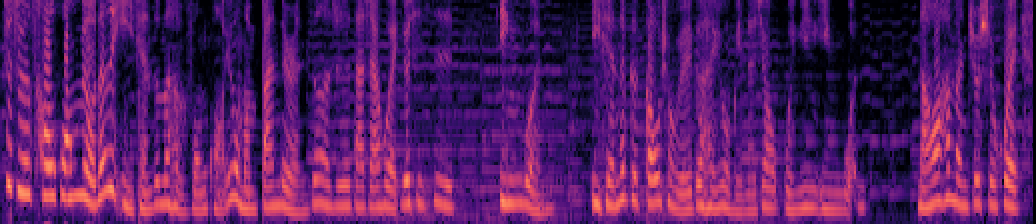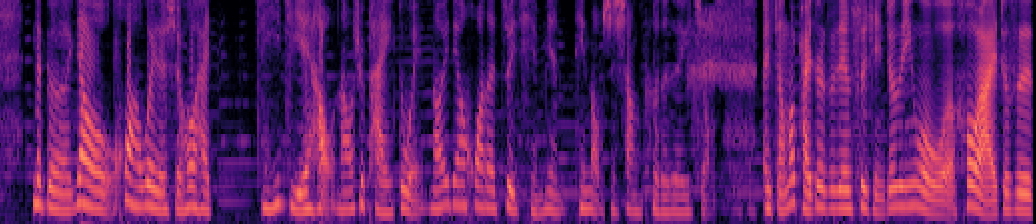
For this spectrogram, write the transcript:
就觉得超荒谬。但是以前真的很疯狂，因为我们班的人真的就是大家会，尤其是英文，以前那个高雄有一个很有名的叫文英英文。然后他们就是会那个要划位的时候还集结好，然后去排队，然后一定要画在最前面听老师上课的这一种。哎，讲到排队这件事情，就是因为我后来就是。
